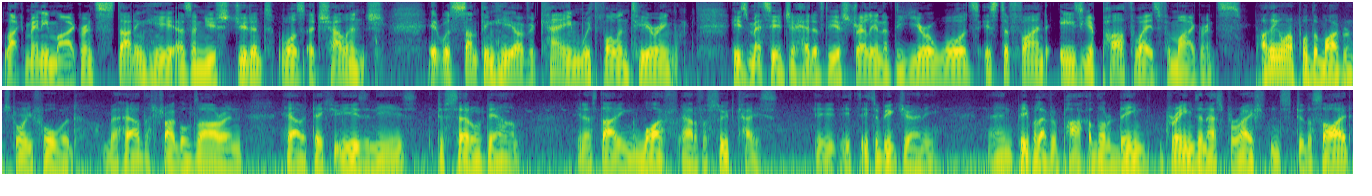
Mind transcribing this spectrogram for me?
Like many migrants, starting here as a new student was a challenge. It was something he overcame with volunteering. His message ahead of the Australian of the Year Awards is to find easier pathways for migrants. I think I want to put the migrant story forward about how the struggles are and how it takes you years and years to settle down you know, starting life out of a suitcase, it, it, it's a big journey. And people have to park a lot of dream, dreams and aspirations to the side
